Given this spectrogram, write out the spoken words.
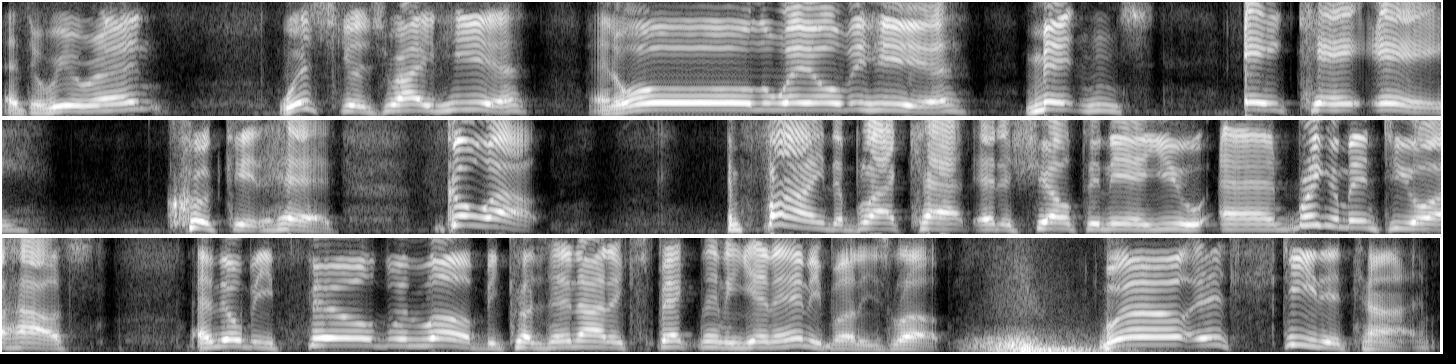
at the rear end. Whiskers right here. And all the way over here, Mittens, AKA Crooked Head. Go out and find a black cat at a shelter near you and bring them into your house. And they'll be filled with love because they're not expecting to get anybody's love. Well, it's skeeter time.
